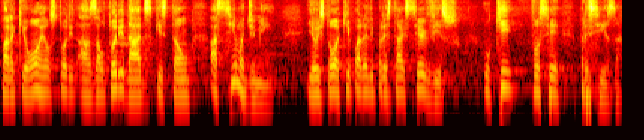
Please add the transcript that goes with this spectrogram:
para que honre as autoridades que estão acima de mim. E eu estou aqui para lhe prestar serviço. O que você precisa?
